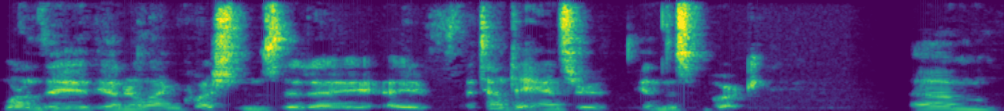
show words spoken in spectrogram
one of the, the underlying questions that I, I, attempt to answer in this book. Um,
